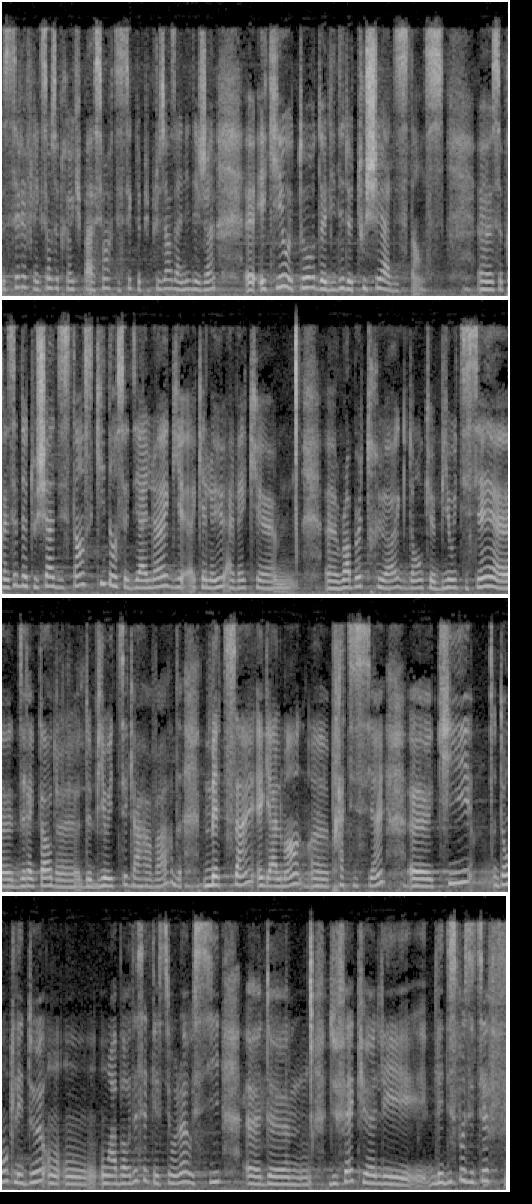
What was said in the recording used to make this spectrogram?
ses réflexions, ses préoccupations artistiques depuis plusieurs années déjà, et qui est autour de l'idée de toucher à distance. ce principe de toucher à distance qui, dans ce dialogue qu'elle a eu avec Robert Truog, donc bioéthicien, euh, directeur de, bioéthique à Harvard, médecin également, euh, praticien, euh, qui, donc, les deux ont, abordé cette question-là aussi de, du fait que les, les dispositifs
